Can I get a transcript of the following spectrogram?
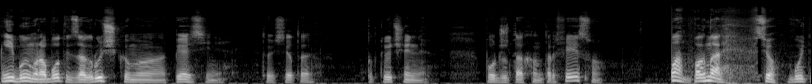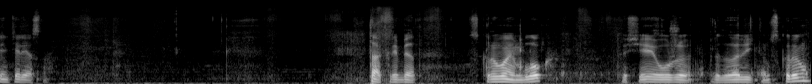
И будем работать с загрузчиком PSINI. То есть это подключение по JTAG интерфейсу. Ладно, погнали. Все, будет интересно. Так, ребят, скрываем блок. То есть я его уже предварительно вскрыл.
